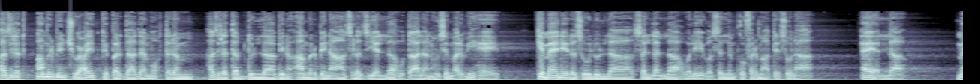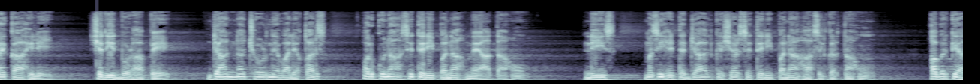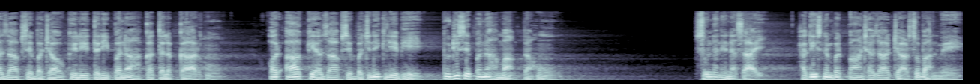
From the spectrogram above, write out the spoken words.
حضرت عمر بن شعیب کے پردادہ محترم حضرت عبداللہ بن عمر بن عاص رضی اللہ تعالیٰ عنہ سے مروی ہے کہ میں نے رسول اللہ صلی اللہ علیہ وسلم کو فرماتے سنا، اے اللہ، میں کاہلی، شدید بڑھاپے، جان نہ چھوڑنے والے قرض اور گناہ سے تیری پناہ میں آتا ہوں۔ نیز، مسیح دجال کے شر سے تیری پناہ حاصل کرتا ہوں۔ قبر کے عذاب سے بچاؤ کے لیے تیری پناہ کا طلبکار ہوں۔ اور آگ کے عذاب سے بچنے کے لیے بھی تجھی سے پناہ مانگتا ہوں۔ سنن نسائی، حدیث نمبر پانچ ہزار چار سو بانوے۔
